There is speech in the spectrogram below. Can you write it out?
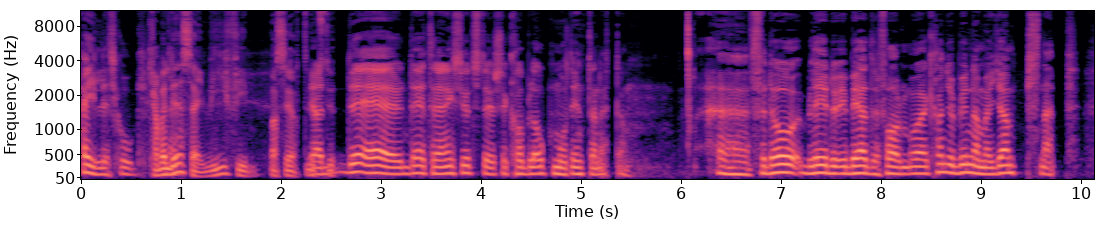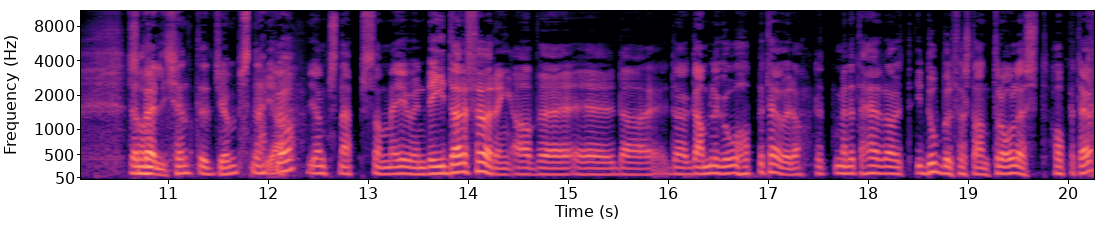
hel skog. Hva vil det si? Wifi-basert Ja, utstyr? det, er, det er treningsutstyr som er kobla opp mot internett. da. Eh, For da blir du i bedre form. Og jeg kan jo begynne med JumpSnap. Det som- velkjente jumpsnap, ja. Ja, JumpSnap, som er jo en videreføring av uh, det, det gamle, gode hoppetauet. da. Men dette her er et, i dobbel forstand trådløst hoppetau.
